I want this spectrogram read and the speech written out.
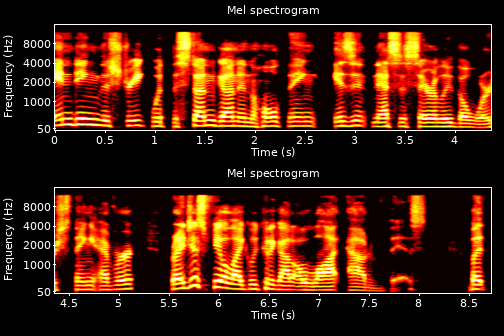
ending the streak with the stun gun and the whole thing isn't necessarily the worst thing ever. But I just feel like we could have got a lot out of this. But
